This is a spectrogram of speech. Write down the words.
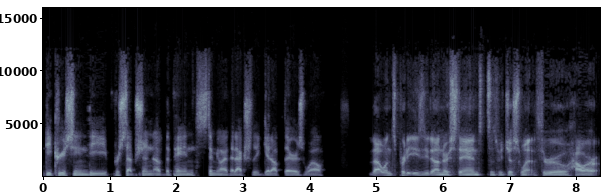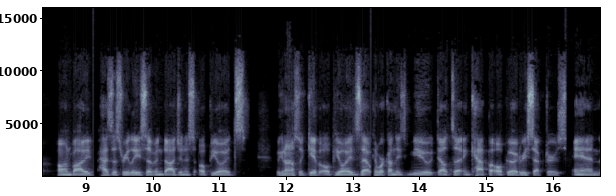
decreasing the perception of the pain stimuli that actually get up there as well. That one's pretty easy to understand since we just went through how our own body has this release of endogenous opioids we can also give opioids that can work on these mu, delta, and kappa opioid receptors and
